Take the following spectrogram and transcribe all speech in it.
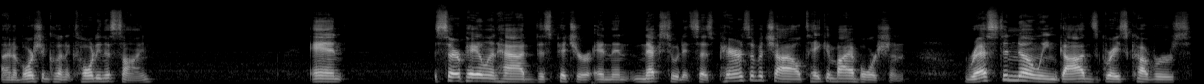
an abortion clinic holding this sign. And Sarah Palin had this picture, and then next to it, it says, Parents of a child taken by abortion, rest in knowing God's grace covers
